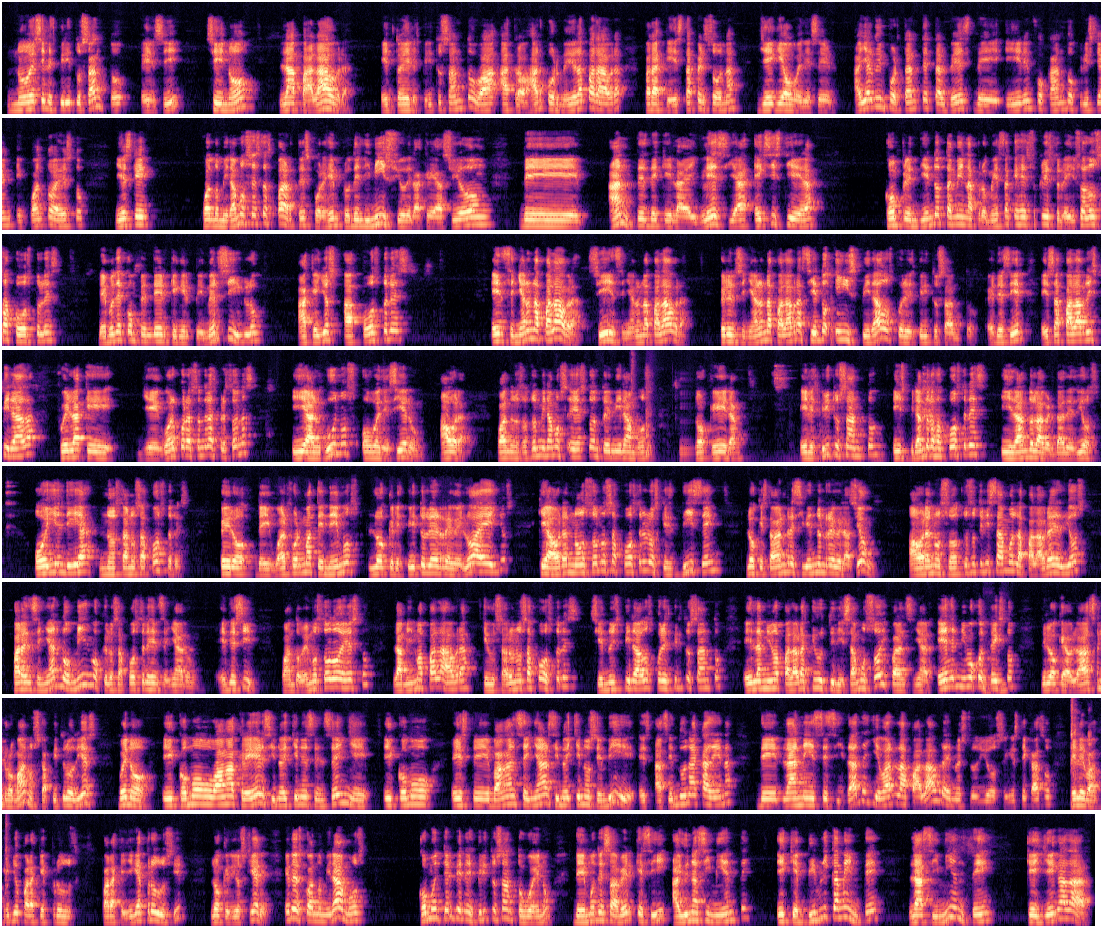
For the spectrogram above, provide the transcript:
No es el Espíritu Santo en sí, sino la palabra. Entonces el Espíritu Santo va a trabajar por medio de la palabra para que esta persona llegue a obedecer. Hay algo importante tal vez de ir enfocando, Cristian, en cuanto a esto, y es que cuando miramos estas partes, por ejemplo, del inicio de la creación, de antes de que la iglesia existiera, comprendiendo también la promesa que Jesucristo le hizo a los apóstoles, debemos de comprender que en el primer siglo aquellos apóstoles enseñaron la palabra, sí, enseñaron la palabra, pero enseñaron la palabra siendo inspirados por el Espíritu Santo. Es decir, esa palabra inspirada fue la que llegó al corazón de las personas y algunos obedecieron. Ahora, cuando nosotros miramos esto, entonces miramos lo que eran el Espíritu Santo inspirando a los apóstoles y dando la verdad de Dios. Hoy en día no están los apóstoles, pero de igual forma tenemos lo que el Espíritu les reveló a ellos, que ahora no son los apóstoles los que dicen lo que estaban recibiendo en revelación. Ahora nosotros utilizamos la palabra de Dios para enseñar lo mismo que los apóstoles enseñaron. Es decir, cuando vemos todo esto, la misma palabra que usaron los apóstoles, siendo inspirados por el Espíritu Santo, es la misma palabra que utilizamos hoy para enseñar. Es el mismo contexto de lo que hablabas en Romanos capítulo 10. Bueno, ¿y cómo van a creer si no hay quien les enseñe? ¿Y cómo este, van a enseñar si no hay quien nos envíe? Es haciendo una cadena de la necesidad de llevar la palabra de nuestro Dios, en este caso el Evangelio, para que, para que llegue a producir lo que Dios quiere. Entonces, cuando miramos cómo interviene el Espíritu Santo, bueno, debemos de saber que sí, hay una simiente y que bíblicamente la simiente que llega a dar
